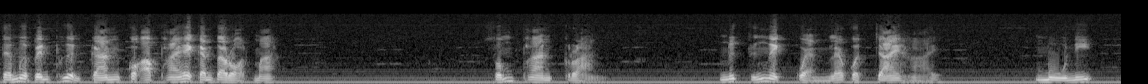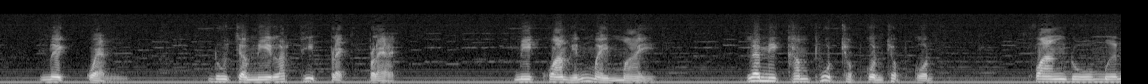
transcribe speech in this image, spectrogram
แต่เมื่อเป็นเพื่อนกันก็อภัยให้กันตลอดมา สมภารกลาง นึกถึงในแกว่นแล้วก็ใจหาย หมู่นี้ในแกว่น ดูจะมีลัทธิแปลกๆ มีความเห็นใหม่ๆ และมีคำพูดฉบกลฉบกล ฟังดูเหมือน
